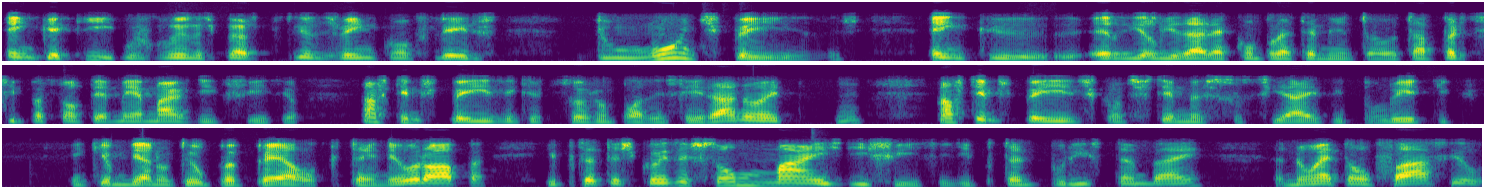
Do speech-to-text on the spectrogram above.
em que aqui os governos das comunidades portuguesas vêm conselheiros de muitos países, em que a realidade é completamente outra, a participação também é mais difícil. Nós temos países em que as pessoas não podem sair à noite. Hum? Nós temos países com sistemas sociais e políticos em que a mulher não tem o papel que tem na Europa e, portanto, as coisas são mais difíceis e, portanto, por isso também não é tão fácil,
